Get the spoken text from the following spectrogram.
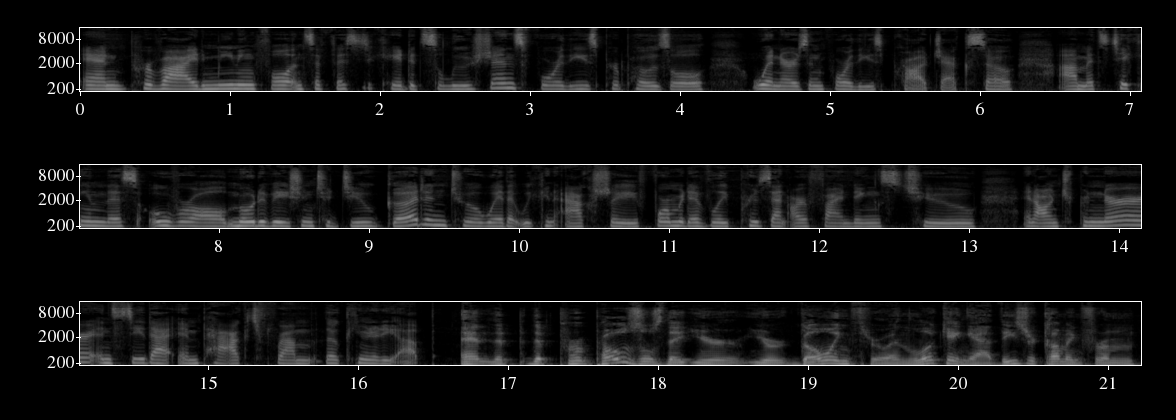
and provide meaningful and sophisticated solutions for these proposal winners and for these projects. So um, it's taking this overall motivation to do good into a way that we can actually formatively present our findings to an entrepreneur and see that impact from the community up. And the the proposals that you're you're going through and looking at, these are coming from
